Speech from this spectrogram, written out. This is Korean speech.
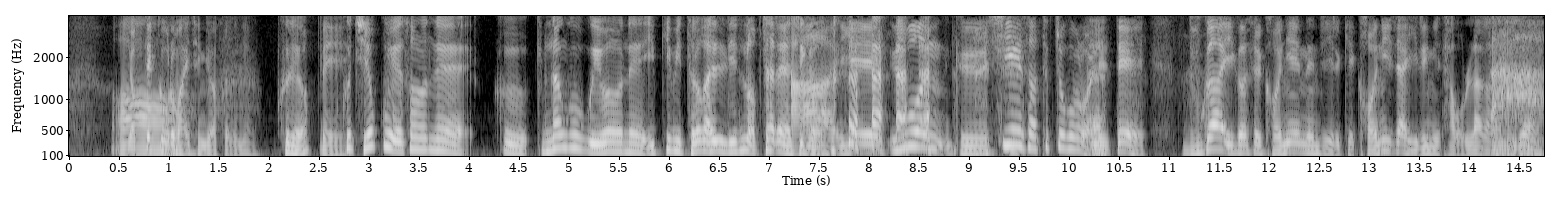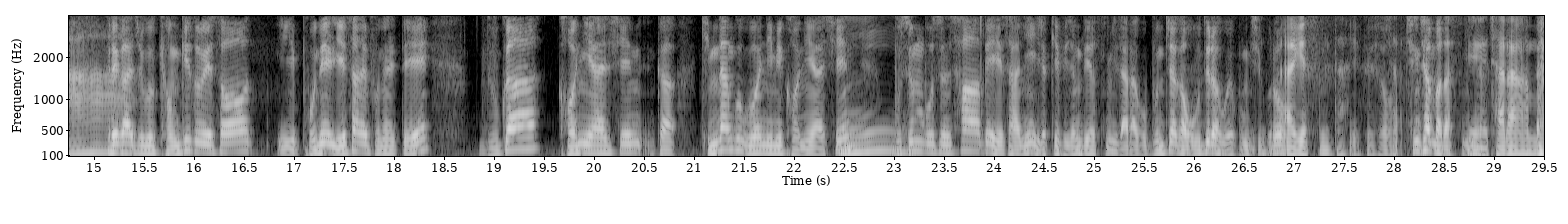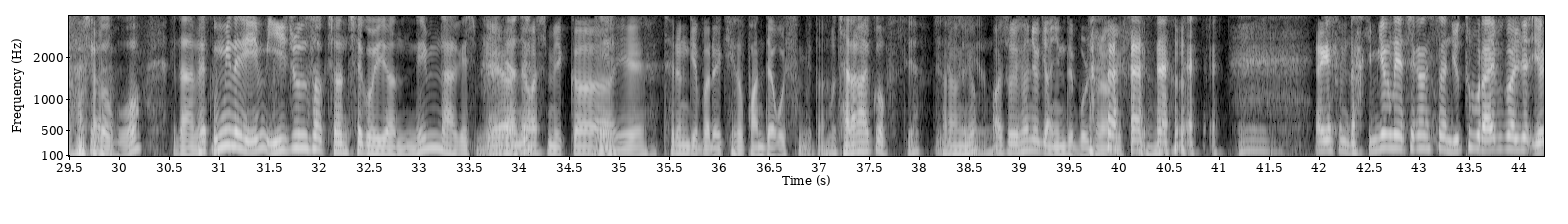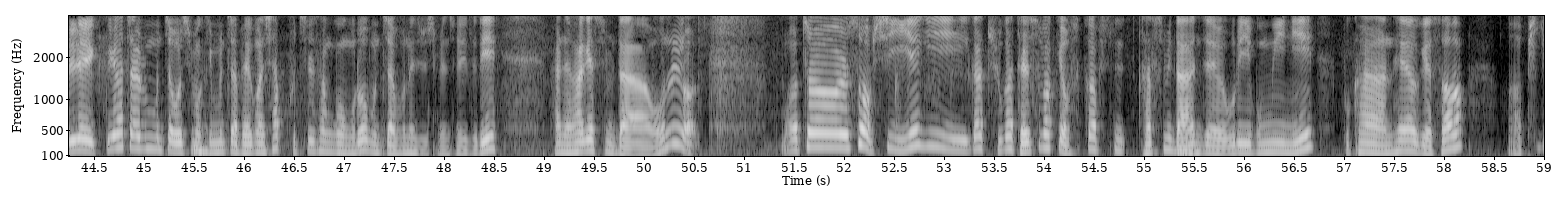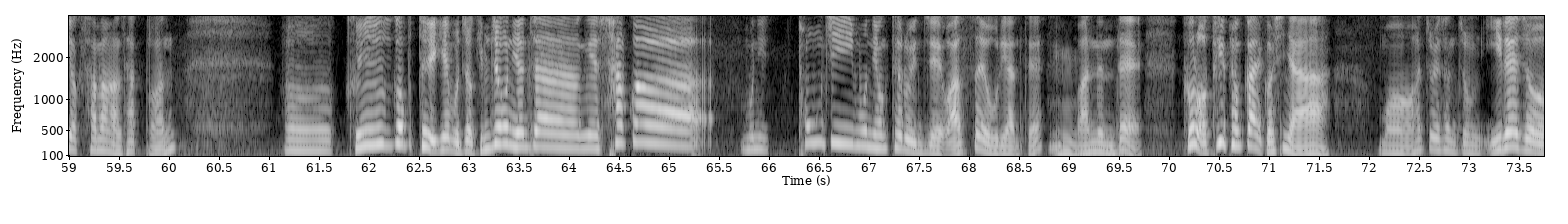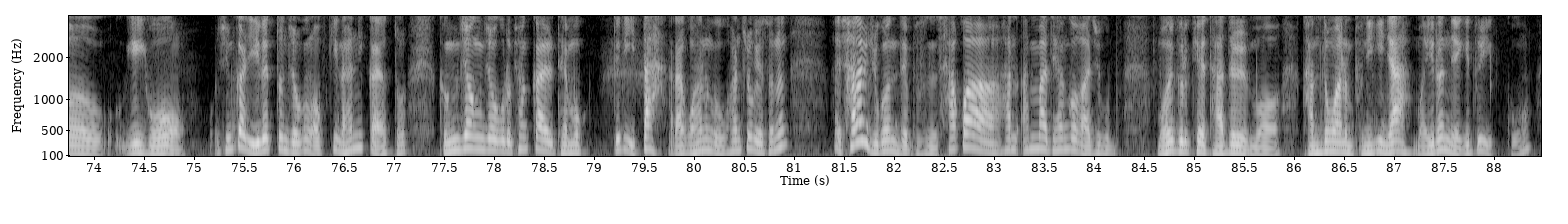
역대급으로 아. 많이 챙겨왔거든요. 그래요? 네. 그 지역구 예선에 그 김남국 의원의 입김이 들어갈 리는 없잖아요, 지금. 아, 이게 의원 그 시에서 특조금을 올릴 때 누가 이것을 건의했는지 이렇게 건의자 이름이 다 올라가거든요. 아. 그래 가지고 경기도에서 이 보낼 예산을 보낼 때 누가 건의하신 그러니까 김남국 의원님이 건의하신 음. 무슨 무슨 사업의 예산이 이렇게 배정되었습니다라고 문자가 오더라고요 공식으로. 알겠습니다. 예, 그래서 자, 칭찬받았습니다. 예, 자랑 한번 하신 거고. 그다음에 국민의힘 이준석 전 최고위원님 나와 계십니다. 예, 안녕하세요. 안녕하십니까. 예. 예. 태릉 개발에 계속 반대하고 있습니다. 뭐 자랑할 거 없으세요? 자랑이요? 아, 저 현역이 아닌데 뭘 자랑하겠어요. 알겠습니다. 김경래 최강시선 유튜브 라이브가 열려, 열려 있고요. 짧은 문자 50원, 긴 문자 100원, 샵 9730으로 문자 보내주시면 저희들이 반영하겠습니다. 오늘 어, 뭐 어쩔 수 없이 이 얘기가 주가 될 수밖에 없을 것 같- 같습니다. 이제 우리 국민이 북한 해역에서 어, 피격 사망한 사건. 어, 그거부터 얘기해보죠. 김정은 위원장의 사과문이 통지문 형태로 이제 왔어요, 우리한테. 음. 왔는데, 그걸 어떻게 평가할 것이냐. 뭐, 한쪽에서는 좀 이례적이고, 지금까지 이랬던 적은 없긴 하니까요. 또, 긍정적으로 평가할 대목들이 있다라고 하는 거고, 한쪽에서는 사람이 죽었는데 무슨 사과 한, 한마디 한 거 가지고 뭘 그렇게 다들 뭐 감동하는 분위기냐 뭐 이런 얘기도 있고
